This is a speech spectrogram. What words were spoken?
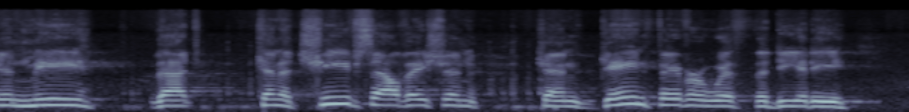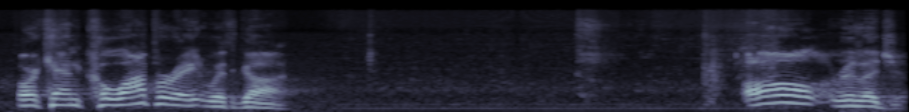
in me that can achieve salvation, can gain favor with the deity, or can cooperate with God. All religion,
